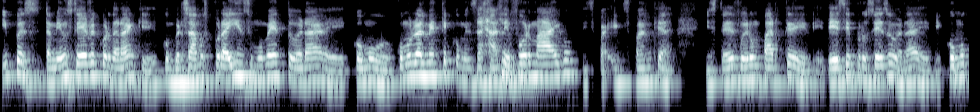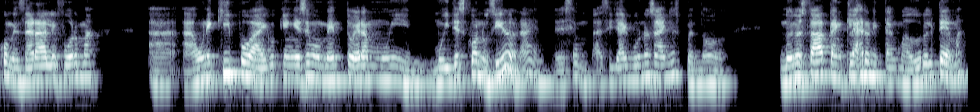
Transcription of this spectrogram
Y pues también ustedes recordarán que conversamos por ahí en su momento, ¿verdad? Eh, cómo, cómo realmente comenzar a darle forma algo, Expantia, y ustedes fueron parte de, de, ese proceso, ¿verdad? De, de, cómo comenzar a darle forma a, un equipo, algo que en ese momento era muy, muy desconocido, ¿verdad? hace ya algunos años, pues no, no, no estaba tan claro ni tan maduro el tema.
